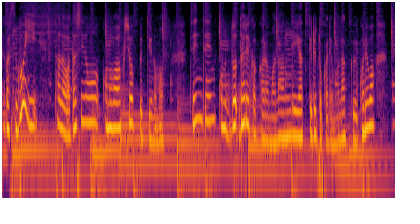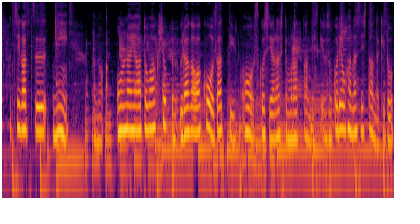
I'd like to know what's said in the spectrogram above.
だからすごいただ私のこのワークショップっていうのも全然この誰かから学んでやってるとかでもなくこれは8月にあのオンラインアートワークショップの裏側講座っていうのを少しやらせてもらったんですけどそこでお話ししたんだけど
